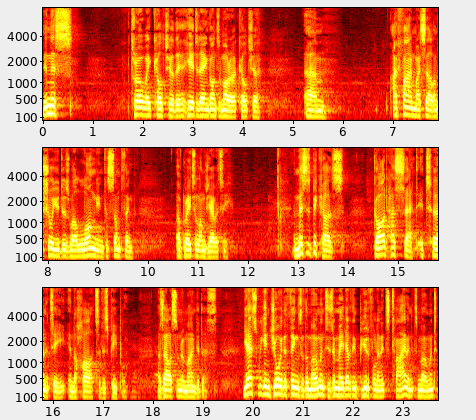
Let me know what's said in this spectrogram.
In this throwaway culture, the here today and gone tomorrow culture, um, I find myself, I'm sure you do as well, longing for something of greater longevity. And this is because God has set eternity in the hearts of his people, as Alison reminded us. Yes, we enjoy the things of the moment. He's made everything beautiful in its time and its moment,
